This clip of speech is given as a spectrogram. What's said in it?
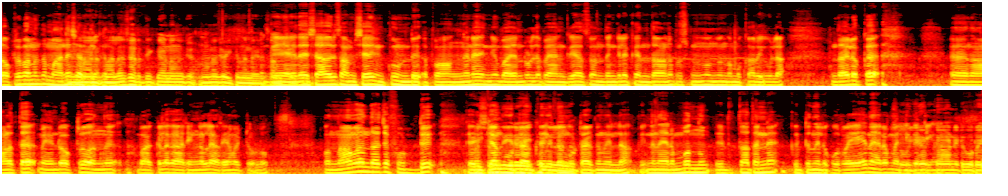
ഡോക്ടർ പറഞ്ഞത് മന ഛർദിക്കുന്നത് ഏകദേശം ആ ഒരു സംശയം എനിക്കും ഉണ്ട് അപ്പോൾ അങ്ങനെ ഇനി വയറിന്റെ ഉള്ളിൽ പാൻഗ്രിയാസോ എന്തെങ്കിലുമൊക്കെ എന്താണ് പ്രശ്നം എന്നൊന്നും നമുക്കറിയില്ല എന്തായാലും ഒക്കെ നാളത്തെ മെയിൻ ഡോക്ടർ വന്ന് ബാക്കിയുള്ള കാര്യങ്ങളെ അറിയാൻ പറ്റുള്ളൂ. ഒന്നാമത് എന്താ വെച്ചാൽ ഫുഡ് കഴിക്കാൻ കഴിക്കാൻ കൂട്ടാക്കുന്നില്ല. പിന്നെ നിരമ്പൊന്നും എടുത്താൽ തന്നെ കിട്ടുന്നില്ല. കുറേ നേരം മല്ലി കെട്ടി കേൾക്കാൻ വേണ്ടിട്ട് കുറേ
